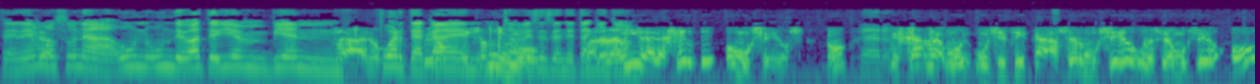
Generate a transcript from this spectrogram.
Tenemos una, un, un, debate bien bien fuerte acá en, muchas veces en Para la vida de la gente o museos, ¿no? Dejarla musificar, hacer museo, una ciudad museo o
